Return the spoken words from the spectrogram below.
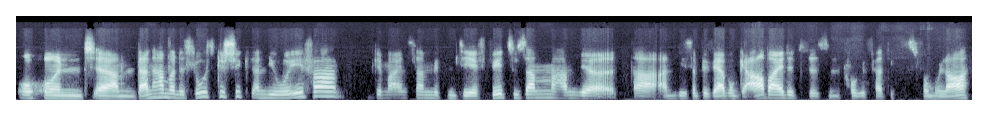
Und ähm, dann haben wir das losgeschickt an die UEFA. Gemeinsam mit dem DFB zusammen haben wir da an dieser Bewerbung gearbeitet. Das ist ein vorgefertigtes Formular.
